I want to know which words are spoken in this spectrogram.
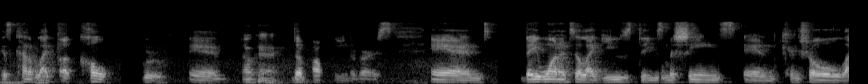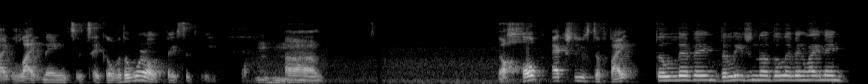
is kind of like a cult group in Okay. the Marvel universe, and they wanted to like use these machines and control like lightning to take over the world, basically. hmm Um, the Hulk actually used to fight the living, the Legion of the Living Lightning.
